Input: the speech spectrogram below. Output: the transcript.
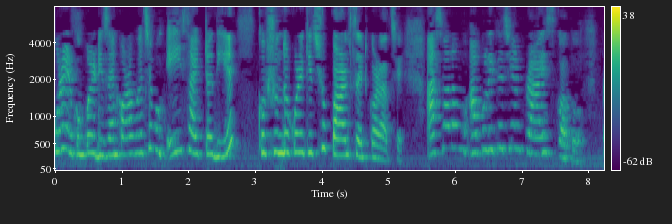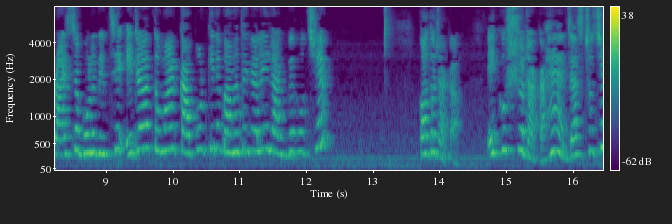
করে এরকম করে ডিজাইন করা হয়েছে এবং এই সাইডটা দিয়ে খুব সুন্দর করে কিছু পার্ল সেট করা আছে। আসমান আপু লিখেছেন প্রাইস কত? প্রাইসটা বলে দিচ্ছে, এটা তোমার কাপড় কিনে বানাতে গেলেই লাগবে হচ্ছে কত টাকা? একুশশো টাকা। হ্যাঁ জাস্ট হচ্ছে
